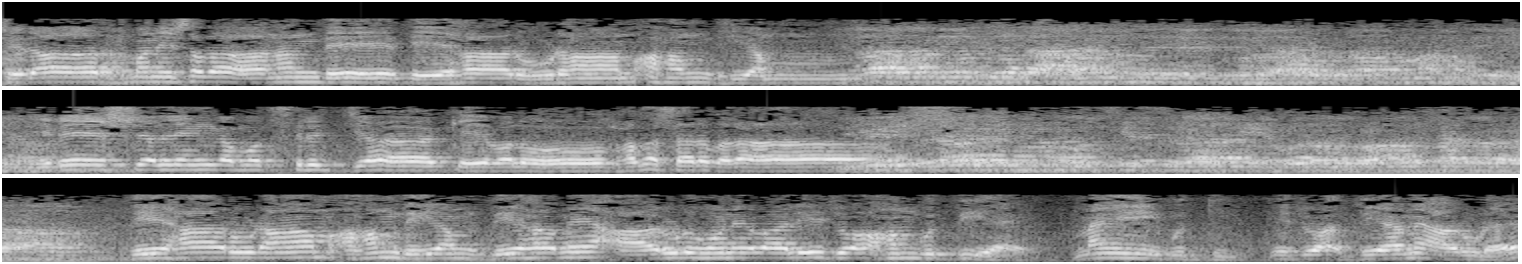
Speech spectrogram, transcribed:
चिदात्मनि सदानंदे देहारूढ़ाम अहम धियम निवेश्य लिंगमुत्सृज्य केवलो भव सर्वदा देहारूढ़ाम अहम धियम देह में आरूढ़ होने वाली जो अहम बुद्धि है, मैं ही बुद्धि, ये जो देह में आरूढ़ है,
